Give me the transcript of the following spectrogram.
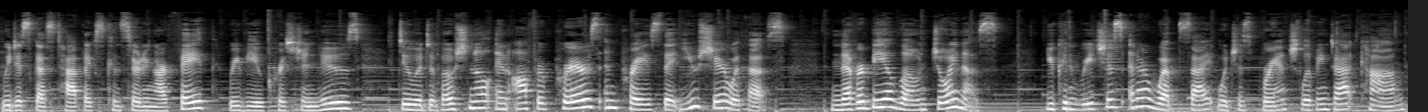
We discuss topics concerning our faith, review Christian news, do a devotional, and offer prayers and praise that you share with us. Never be alone, join us. You can reach us at our website, which is branchliving.com,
